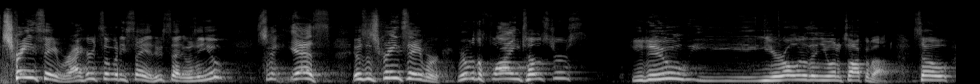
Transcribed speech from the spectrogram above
Screensaver. I heard somebody say it. Who said it? Was it you? Yes, it was a screensaver. Remember the flying toasters? If you do, you're older than you want to talk about. So,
